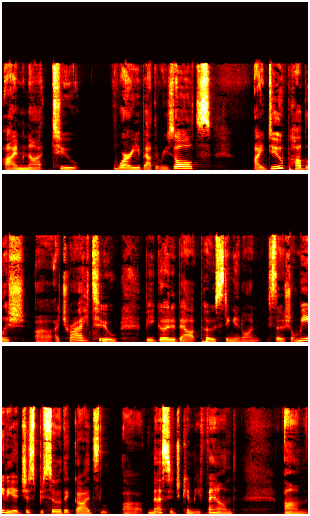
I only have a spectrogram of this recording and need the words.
I'm not to worry about the results. I do publish, uh, I try to be good about posting it on social media just so that God's uh, message can be found. Um,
